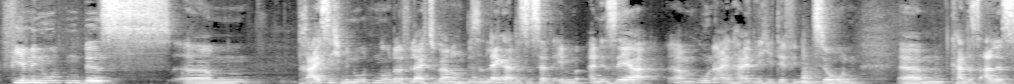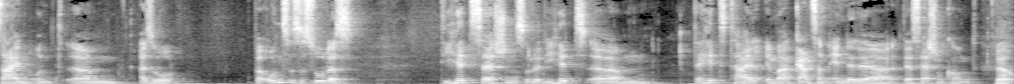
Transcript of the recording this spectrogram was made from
vier Minuten bis ähm, 30 Minuten oder vielleicht sogar noch ein bisschen länger, das ist halt eben eine sehr ähm, uneinheitliche Definition, ähm, kann das alles sein. Und ähm, also bei uns ist es so, dass die Hit-Sessions oder die Hit, ähm, der Hit-Teil immer ganz am Ende der, der Session kommt. Ja.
